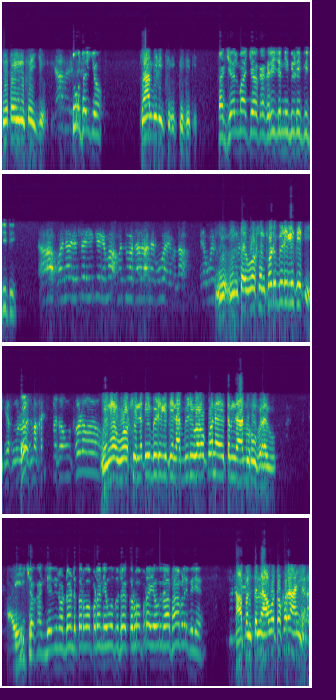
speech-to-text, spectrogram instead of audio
એ તો એનું થઈ ગયું. શું થઈ ગયું? ક્યાં બીડી પીધી હતી? કાંઈક જેલમાં છે કાંઈક રીજન બીડી પીધી હતી. ઓળખે થોડી બીડી લીધી હતી. એને ઓળખે નથી બીડી લીધી આ બીડી વાળો કોને તમને આડું હું ભરાયું? એ છે કાંઈક દેવીનો દંડ કરવો પડે ને એવું બધું કરવો પડે એવી વાત સાંભળી પેલી. હા પણ તમે આવો તો ખરા અહીંયા.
